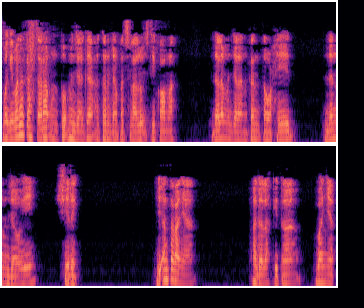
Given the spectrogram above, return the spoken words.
Bagaimanakah cara untuk menjaga agar dapat selalu istiqomah dalam menjalankan tauhid dan menjauhi syirik? Di antaranya adalah kita banyak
